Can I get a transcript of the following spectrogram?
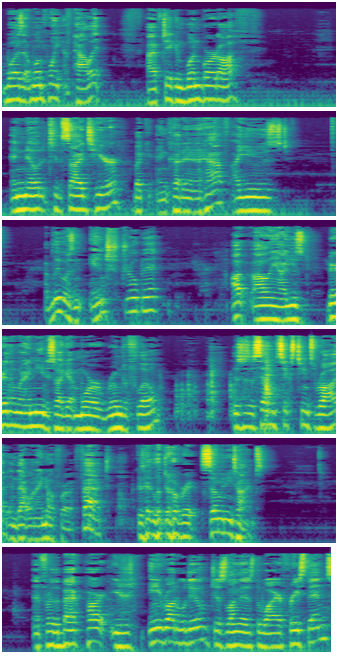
was at one point a pallet. I've taken one board off and nailed it to the sides here but and cut it in half. I used, I believe it was an inch drill bit. I, I, you know, I used bigger than what I needed so I got more room to flow. This is a 7 16 rod and that one I know for a fact because I looked over it so many times. And for the back part, your, any rod will do, just as long as the wire free spins.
